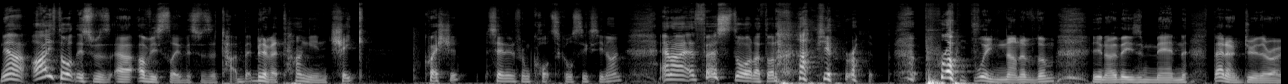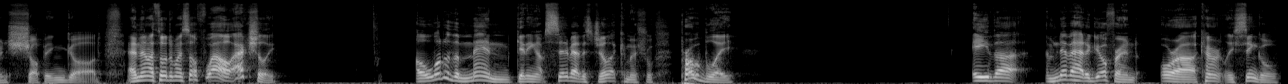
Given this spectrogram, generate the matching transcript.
Now, I thought this was, uh, obviously, this was a, bit of a tongue-in-cheek question sent in from Courtsicle69. And I at first thought, I thought, oh, you're right. Probably none of them. You know, these men, they don't do their own shopping, God. And then I thought to myself, well, actually, a lot of the men getting upset about this Gillette commercial probably either have never had a girlfriend or are currently single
